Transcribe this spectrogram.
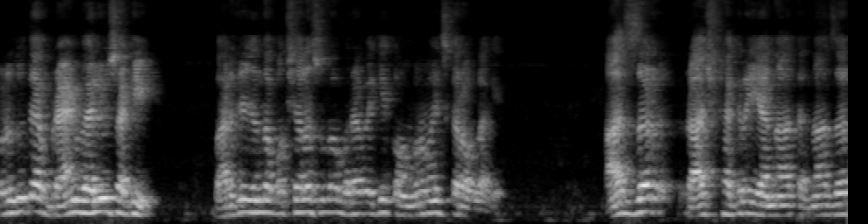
परंतु त्या ब्रँड व्हॅल्यूसाठी भारतीय जनता पक्षाला सुद्धा बऱ्यापैकी कॉम्प्रोमाइज करावं लागेल. आज जर राज ठाकरे यांना त्यांना जर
